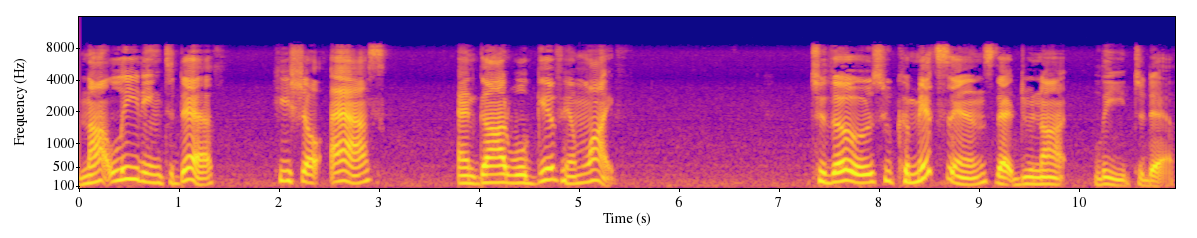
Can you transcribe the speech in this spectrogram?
not leading to death, he shall ask, and God will give him life. To those who commit sins that do not lead to death,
